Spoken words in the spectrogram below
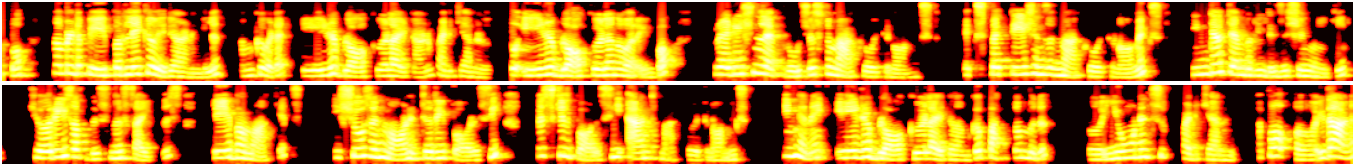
അപ്പോൾ നമ്മളുടെ പേപ്പറിലേക്ക് വരികയാണെങ്കിൽ നമുക്ക് ഇവിടെ ഏഴ് ബ്ലോക്കുകളായിട്ടാണ് പഠിക്കാനുള്ളത്. അപ്പോൾ ഏഴ് ബ്ലോക്കുകൾ എന്ന് പറയുമ്പോൾ traditional approaches to macro economics expectations in macro economics intertemporal decision making theories of business cycles, labor markets, issues in monetary policy, fiscal policy and macroeconomics. ഇങ്ങനെ ഏഴ് ബ്ലോക്കുകളായിട്ട് നമുക്ക് പത്തൊമ്പത് യൂണിറ്റ്സ് പഠിക്കാനുണ്ട്. അപ്പോൾ ഇതാണ്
